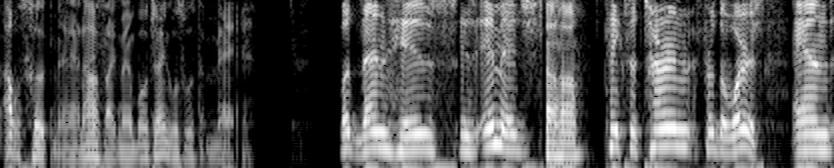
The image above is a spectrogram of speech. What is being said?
I was hooked, man. I was like, man, Bojangles was the man. But then his his image uh-huh takes a turn for the worse. And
